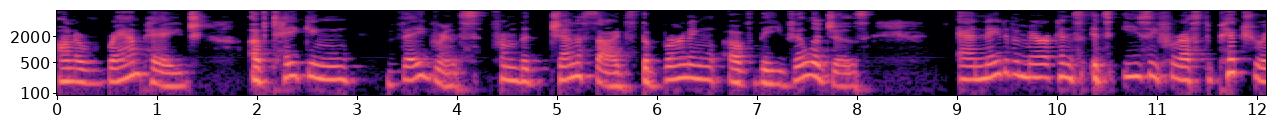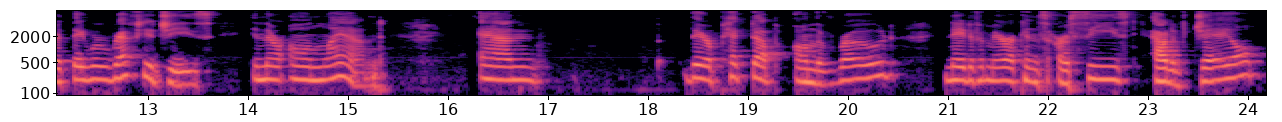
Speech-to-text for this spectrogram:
on a rampage of taking vagrants from the genocides, the burning of the villages. And Native Americans, it's easy for us to picture it. They were refugees in their own land. And they're picked up on the road. Native Americans are seized out of jail.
